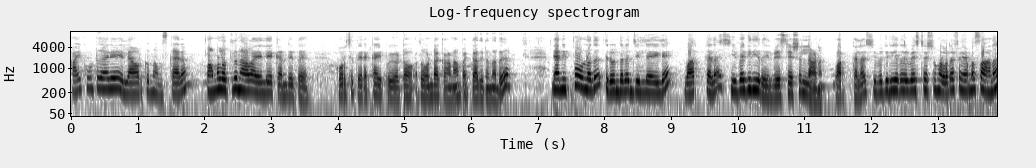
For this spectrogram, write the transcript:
ഹായ് കൂട്ടുകാരെ എല്ലാവർക്കും നമസ്കാരം. നമ്മൾ ഒത്തിരി നാളായല്ലേ കണ്ടിട്ട്? കുറച്ച് തിരക്കായി പോയി കേട്ടോ. അതുകൊണ്ടാണ് കാണാൻ പറ്റാതിരുന്നത്. ഞാനിപ്പോൾ ഉള്ളത് തിരുവനന്തപുരം ജില്ലയിലെ വർക്കല ശിവഗിരി റെയിൽവേ സ്റ്റേഷനിലാണ്. വർക്കല ശിവഗിരി റെയിൽവേ സ്റ്റേഷൻ വളരെ ഫേമസ് ആണ്.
